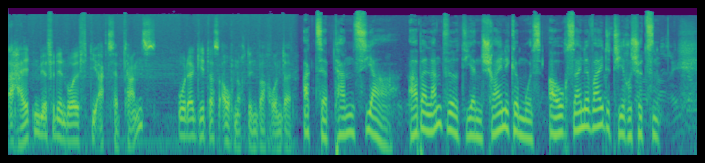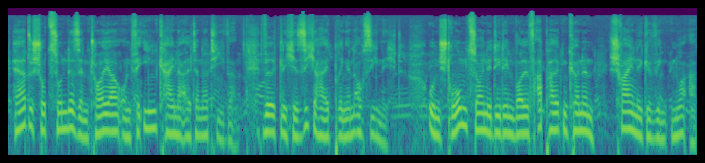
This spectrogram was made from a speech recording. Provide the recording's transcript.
erhalten wir für den Wolf die Akzeptanz oder geht das auch noch den Bach runter? Akzeptanz ja. Aber Landwirt Jens Schreinecke muss auch seine Weidetiere schützen. Herdeschutzhunde sind teuer und für ihn keine Alternative. Wirkliche Sicherheit bringen auch sie nicht. Und Stromzäune, die den Wolf abhalten können, Schreinecke winkt nur ab.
